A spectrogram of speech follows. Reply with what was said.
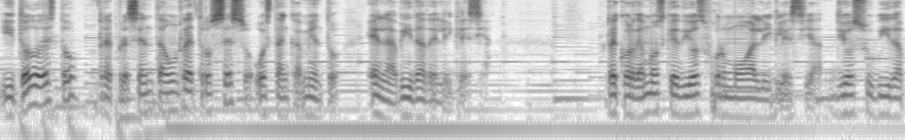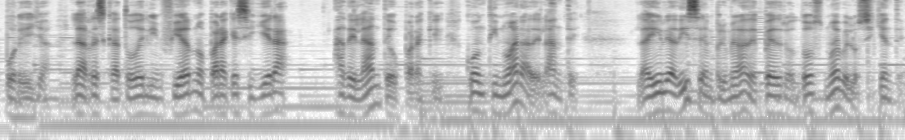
y todo esto representa un retroceso o estancamiento en la vida de la iglesia. Recordemos que Dios formó a la iglesia, dio su vida por ella, la rescató del infierno para que siguiera adelante o para que continuara adelante. La Biblia dice en 1 de Pedro 2.9 lo siguiente,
